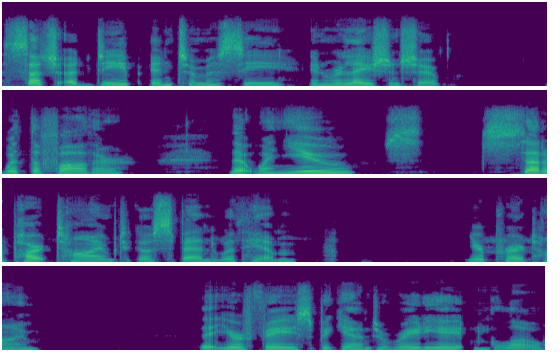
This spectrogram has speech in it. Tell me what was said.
such a deep intimacy in relationship with the Father that when you set apart time to go spend with Him, your prayer time, that your face began to radiate and glow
